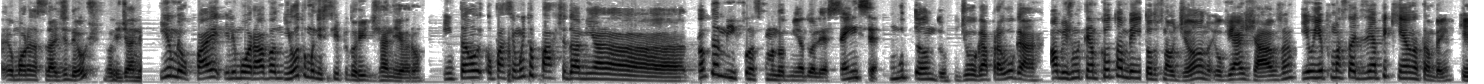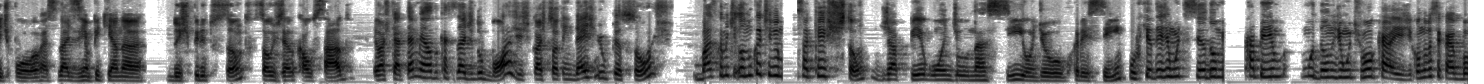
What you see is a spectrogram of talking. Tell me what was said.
Eu moro na Cidade de Deus, no Rio de Janeiro. E o meu pai, ele morava em outro município do Rio de Janeiro. Então, eu passei muito parte da minha. tanto da minha infância como da minha adolescência, mudando de lugar para lugar. Ao mesmo tempo que eu também, todo final de ano, eu viajava e eu ia pra uma cidadezinha pequena também. Que, tipo, a cidadezinha pequena do Espírito Santo, São José do Calçado. Eu acho que é até menor do que a cidade do Borges, que eu acho que só tem 10 mil pessoas basicamente, eu nunca tive essa questão de apego onde eu nasci, onde eu cresci, porque desde muito cedo eu acabei mudando de muitos vocais. E quando você acaba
